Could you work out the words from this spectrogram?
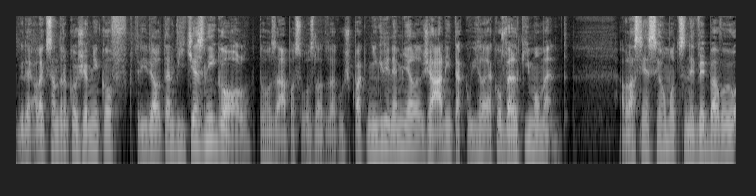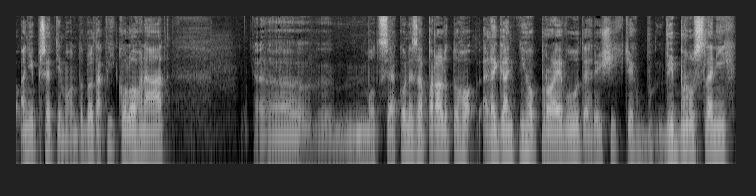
kde Aleksandr Kožemnikov, který dal ten vítězný gol toho zápasu o zlato, tak už pak nikdy neměl žádný takovýhle jako velký moment. A vlastně si ho moc nevybavuju ani předtím. On to byl takový kolohnát, eh, moc jako nezapadal do toho elegantního projevu tehdejších těch vybruslených,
